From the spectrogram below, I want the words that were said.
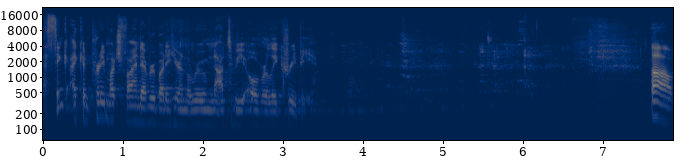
I think I can pretty much find everybody here in the room not to be overly creepy. Uh,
